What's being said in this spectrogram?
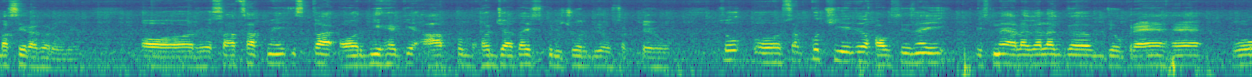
बसेरा करोगे। और साथ साथ में इसका और भी है कि आप बहुत ज़्यादा स्पिरिचुअल भी हो सकते हो। सो so, सब कुछ ये जो हाउसेज हैं इसमें अलग अलग जो ग्रह है वो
